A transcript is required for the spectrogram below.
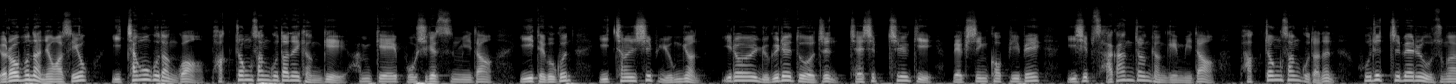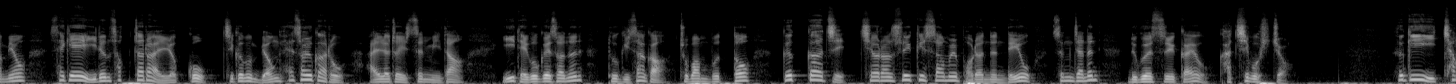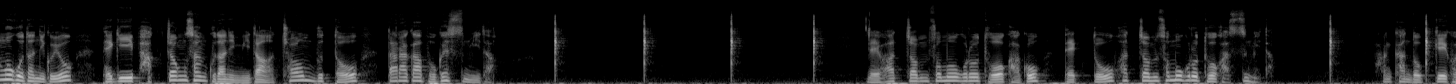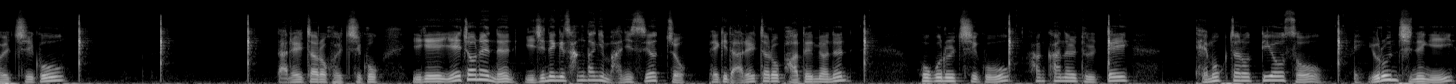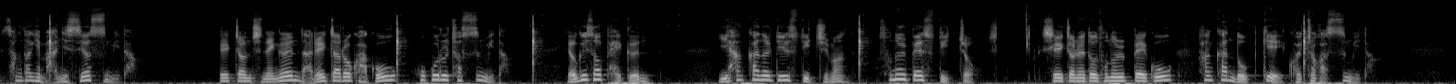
여러분 안녕하세요. 이창호 구단과 박정상 구단의 경기 함께 보시겠습니다. 이 대국은 2016년 1월 6일에 두어진 제17기 맥신커피배 24강전 경기입니다. 박정상 구단은 후즈츠배를 우승하며 세계의 이름 석자를 알렸고 지금은 명해설가로 알려져 있습니다. 이 대국에서는 두 기사가 초반부터 끝까지 치열한 수익기 싸움을 벌였는데요. 승자는 누구였을까요? 같이 보시죠. 흑이 이창호 구단이고요. 백이 박정상 구단입니다. 처음부터 따라가 보겠습니다. 네, 화점 소목으로 두어 가고 백도 화점 소목으로 두어 갔습니다. 한 칸 높게 걸치고 나를자로 걸치고 이게 예전에는 이 진행이 상당히 많이 쓰였죠. 백이 나를자로 받으면은 호구를 치고 한 칸을 둘 때 대목자로 띄어서 이런 진행이 상당히 많이 쓰였습니다. 1전 진행은 나를자로 가고 호구를 쳤습니다. 여기서 백은 이 한 칸을 뛸 수도 있지만 손을 뺄 수도 있죠. 실전에도 손을 빼고 한 칸 높게 걸쳐 갔습니다.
